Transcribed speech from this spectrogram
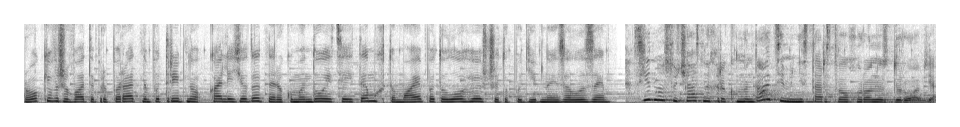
років вживати препарат не потрібно. Калій йодид не рекомендується і тим, хто має патологію щитоподібної залози. Згідно сучасних рекомендацій Міністерства охорони здоров'я,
